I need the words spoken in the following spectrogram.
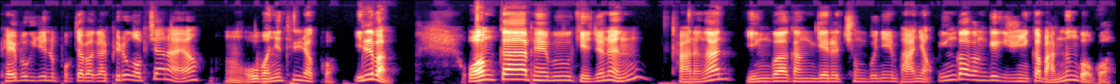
배부 기준을 복잡하게 할 필요가 없잖아요. 어, 5번이 틀렸고 1번 원가 배부 기준은 가능한 인과관계를 충분히 반영 인과관계 기준이니까 맞는 거고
